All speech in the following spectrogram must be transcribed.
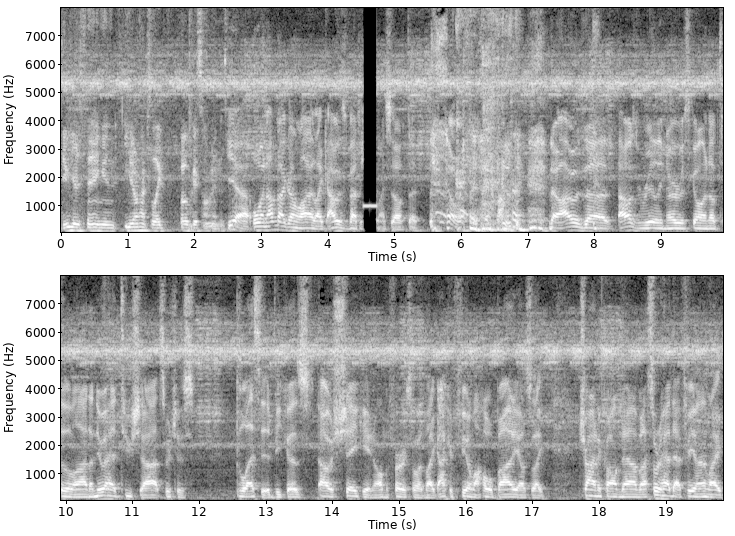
do your thing, and you don't have to like focus on it. As much. Yeah, well, and I'm not gonna lie, like I was about to myself that. no, I was uh, I was really nervous going up to the line. I knew I had two shots, which is blessed because I was shaking on the first one. Like I could feel my whole body. I was like trying to calm down, but I sort of had that feeling like.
